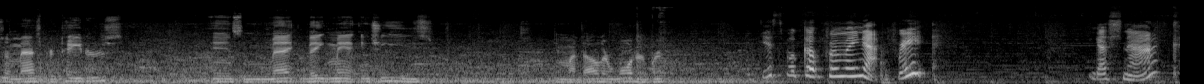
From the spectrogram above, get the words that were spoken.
some mashed potatoes, and some mac baked mac and cheese, and my dollar water, bro. Just woke up from my nap, right? Got a snack?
